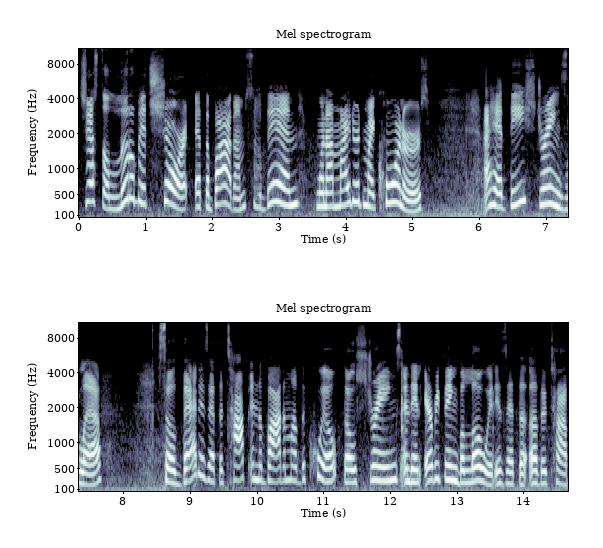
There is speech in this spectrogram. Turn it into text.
just a little bit short at the bottom so then when I mitered my corners I had these strings left so that is at the top and the bottom of the quilt, those strings, and then everything below it is at the other top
